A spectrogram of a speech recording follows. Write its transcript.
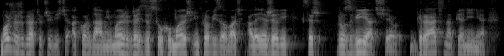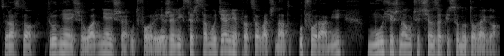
Możesz grać oczywiście akordami, możesz grać ze słuchu, możesz improwizować, ale jeżeli chcesz rozwijać się, grać na pianinie, coraz to trudniejsze, ładniejsze utwory, jeżeli chcesz samodzielnie pracować nad utworami, musisz nauczyć się zapisu nutowego.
